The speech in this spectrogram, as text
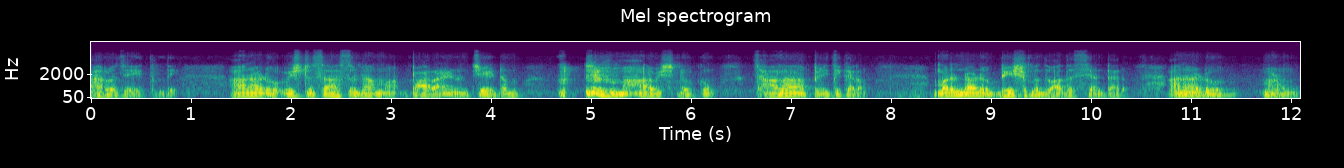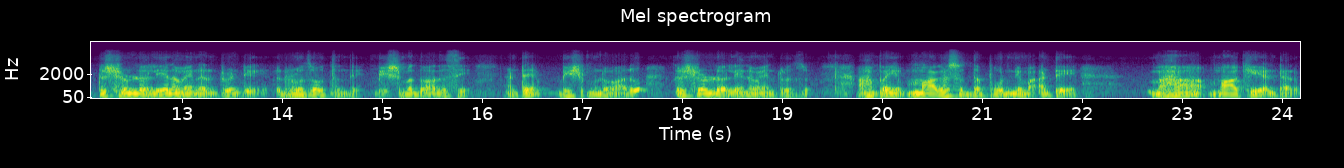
ఆ రోజే అవుతుంది. ఆనాడు విష్ణు సహస్రనామ పారాయణం చేయటం మహావిష్ణువుకు చాలా ప్రీతికరం. మరునాడు భీష్మ ద్వాదశి అంటారు. ఆనాడు మనం కృష్ణుడిలో లీనమైనటువంటి రోజు అవుతుంది. భీష్మ ద్వాదశి అంటే భీష్ముడు వారు కృష్ణుడిలో లీనమైన రోజు. ఆపై మాఘశుద్ధ పూర్ణిమ అంటే మహామాఖి అంటారు.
